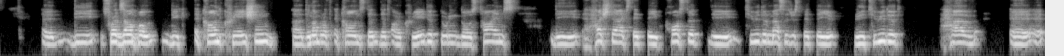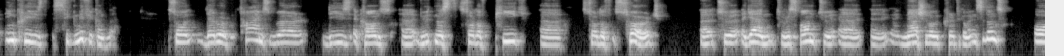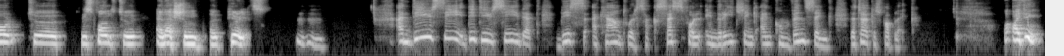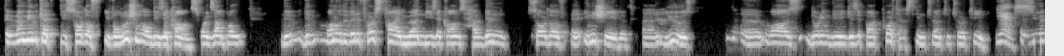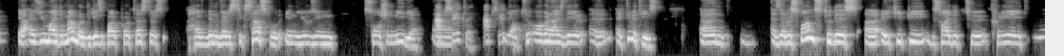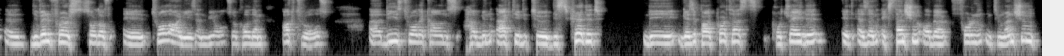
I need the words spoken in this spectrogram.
uh, the, for example, the account creation uh, the number of accounts that, that are created during those times, the hashtags that they posted, the Twitter messages that they retweeted have uh, increased significantly. So there were times where these accounts uh, witnessed sort of peak, uh, sort of surge uh, to, again, to respond to a, a national critical incident or to respond to election uh, periods. Mm-hmm. And do you see, did you see that this account were successful in reaching and convincing the Turkish public? I think when we look at the sort of evolution of these accounts, for example, the, the, one of the very first time when these accounts have been sort of uh, initiated, uh, mm. used, uh, was during the Gezi Park protest in 2013. Yes. As you, yeah, as you might remember, the Gezi Park protesters have been very successful in using social media. Uh, absolutely, uh, absolutely. Yeah, to organize their uh, activities. And as a response to this, uh, AKP decided to create uh, the very first sort of troll armies, and we also call them ACT trolls. these troll accounts have been active to discredit the Gezi Park protests portrayed it as an extension of a foreign intervention.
